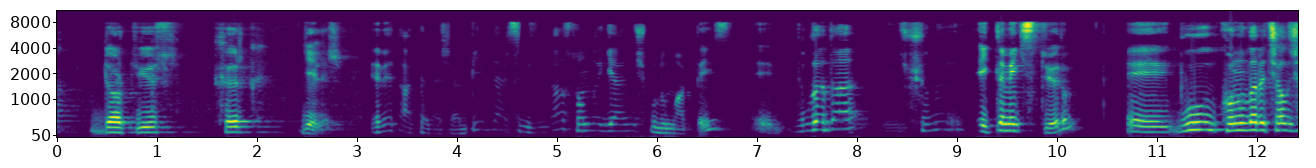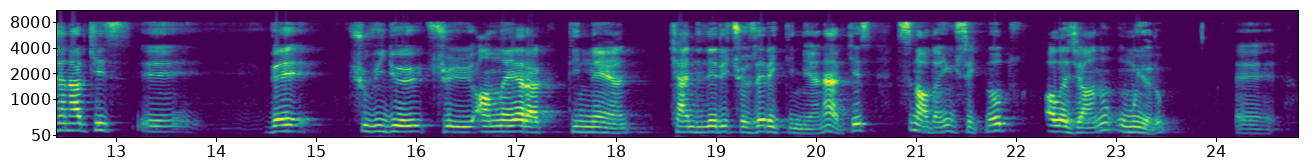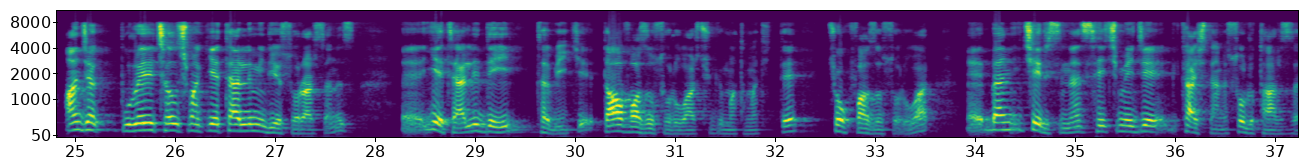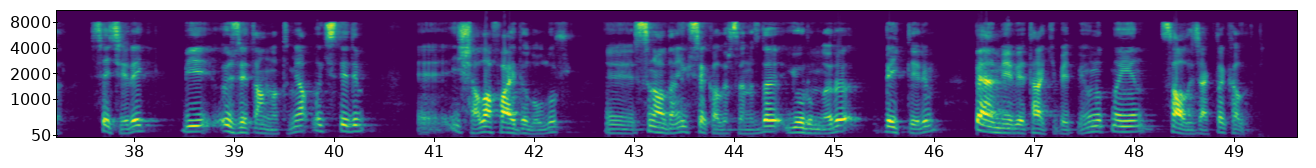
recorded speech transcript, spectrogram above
440 gelir. Evet arkadaşlar bir dersimizin daha sonuna gelmiş bulunmaktayız. Ee, Burada şunu eklemek istiyorum. Ee, Bu konuları çalışan herkes e, ve şu videoyu anlayarak dinleyen, kendileri çözerek dinleyen herkes sınavdan yüksek not alacağını umuyorum. Ancak buraya çalışmak yeterli mi diye sorarsanız e, yeterli değil tabii ki. Daha fazla soru var çünkü matematikte. Çok fazla soru var. E, Ben içerisinden seçmece birkaç tane soru tarzı seçerek bir özet anlatım yapmak istedim. E, İnşallah faydalı olur. E, Sınavdan yüksek alırsanız da yorumları beklerim. Beğenmeyi ve takip etmeyi unutmayın. Sağlıcakla kalın.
